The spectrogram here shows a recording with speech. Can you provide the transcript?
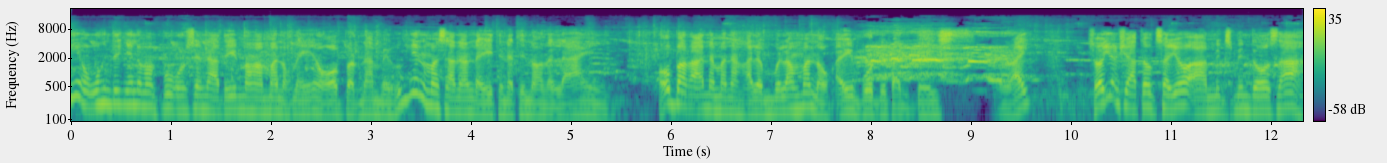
Yung, hindi nyo naman po kung saan natin yung mga manok na i-offer namin. Huwag nyo naman sana lahitin na tinola line. O baka naman ang alam mo lang manok ay 45 days. Alright? So yung shoutout sa'yo, uh, Mix Mendoza.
